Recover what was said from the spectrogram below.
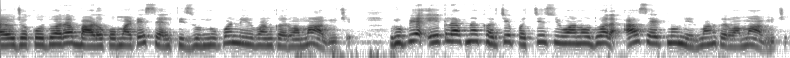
આયોજકો દ્વારા બાળકો માટે સેલ્ફી ઝોનનું પણ નિર્માણ કરવામાં આવ્યું છે. રૂપિયા એક લાખના ખર્ચે પચીસ યુવાનો દ્વારા આ સેટનું નિર્માણ કરવામાં આવ્યું છે.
